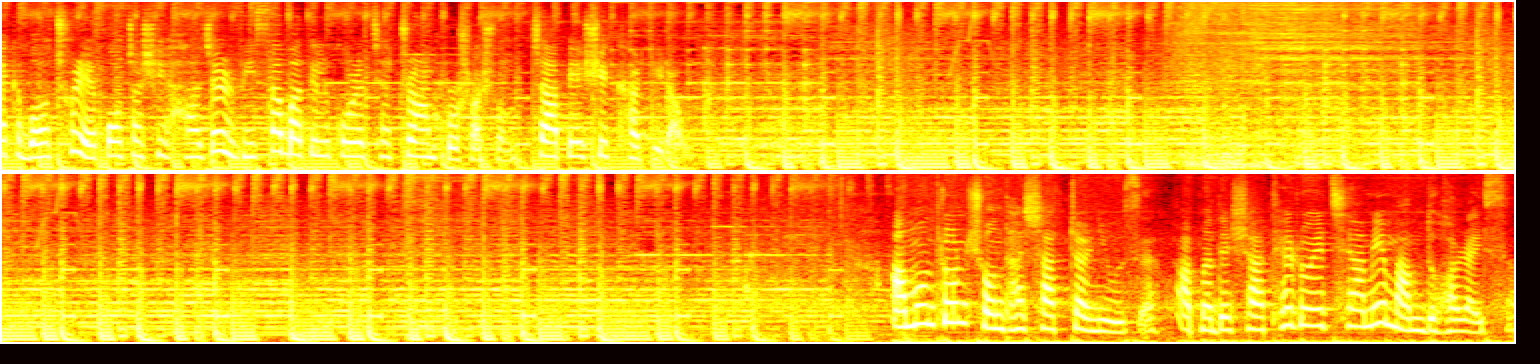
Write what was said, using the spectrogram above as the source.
এক বছরে পঁচাশি হাজার ভিসা বাতিল করেছে ট্রাম্প প্রশাসন, চাপে শিক্ষার্থীরাও। আমন্ত্রণ সন্ধ্যা সাতটার নিউজে আপনাদের সাথে রয়েছে আমি মামদোহা রাইসা।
